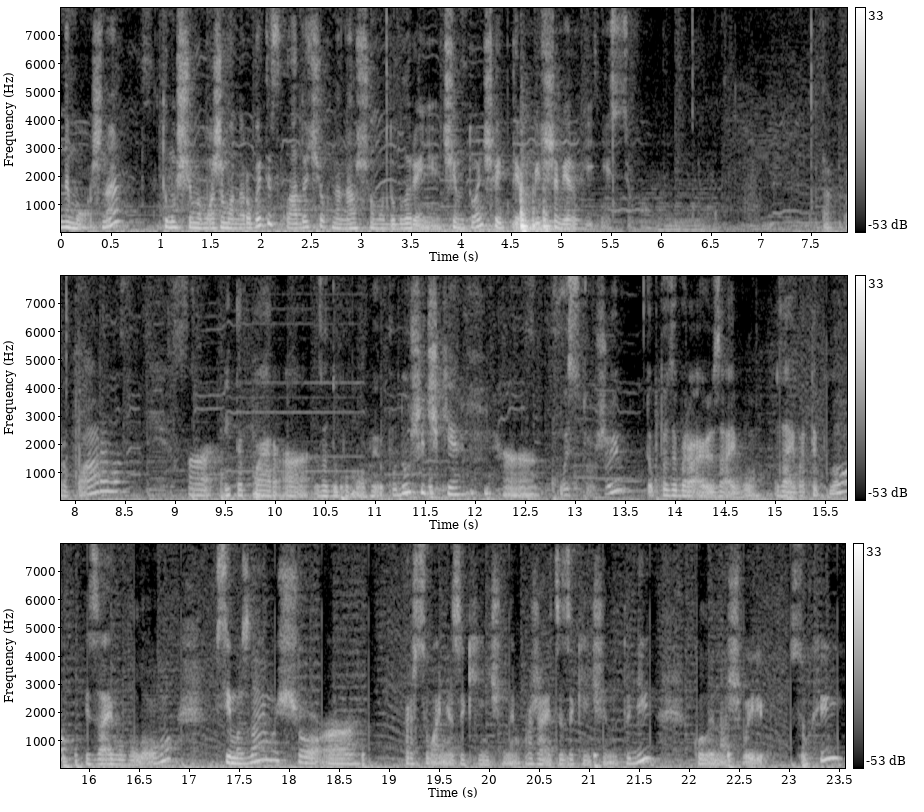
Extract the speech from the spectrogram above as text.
не можна, тому що ми можемо наробити складочок на нашому дублерині. Чим тоньше, тим більше вірогідність. Так, пропарила. І тепер за допомогою подушечки вистужую, тобто забираю зайву, зайве тепло і зайву вологу. Всі ми знаємо, що пресування закінченим вважається закінченим тоді, коли наш виріб сухий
